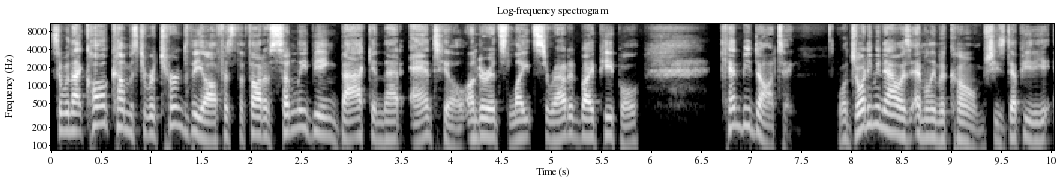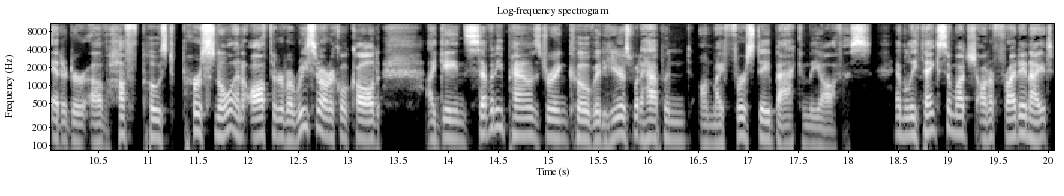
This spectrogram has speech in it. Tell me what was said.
So when that call comes to return to the office, the thought of suddenly being back in that anthill under its lights, surrounded by people, can be daunting. Well, joining me now is Emily McCombs. She's deputy editor of HuffPost Personal and author of a recent article called I Gained 70 Pounds During COVID. Here's what happened on my first day back in the office. Emily, thanks so much on a Friday night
